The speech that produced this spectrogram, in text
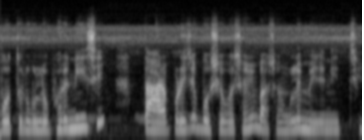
বোতলগুলো ভরে নিয়েছি, তারপরে যে বসে বসে আমি বাসনগুলো মেজে নিচ্ছি।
